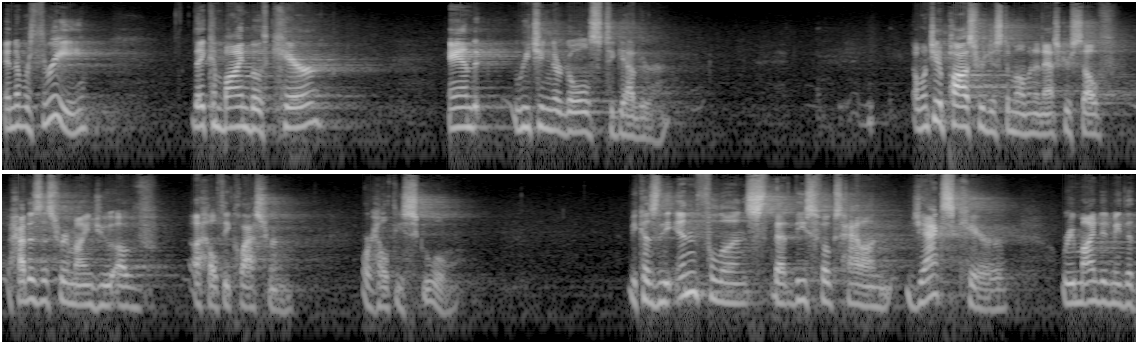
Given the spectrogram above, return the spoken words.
And number three, they combined both care and reaching their goals together. I want you to pause for just a moment and ask yourself how does this remind you of a healthy classroom or healthy school? Because the influence that these folks had on Jack's care reminded me that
